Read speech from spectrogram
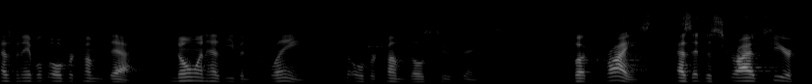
has been able to overcome death. No one has even claimed to overcome those two things. But Christ, as it describes here,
